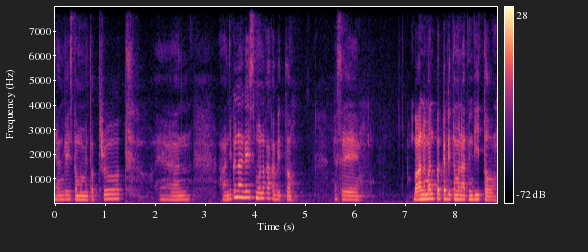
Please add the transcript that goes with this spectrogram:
ayan guys, the moment of truth. Ayan. Ah, hindi ko na guys muna kakabit to. Kasi, baka naman pagkabit naman natin dito,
